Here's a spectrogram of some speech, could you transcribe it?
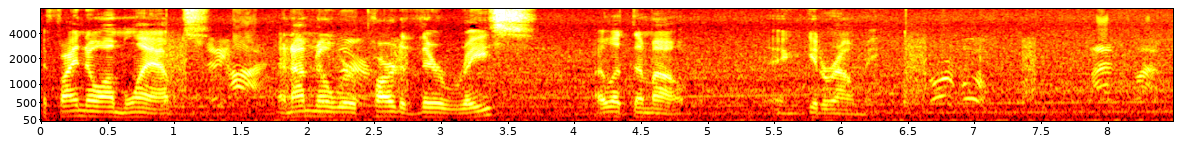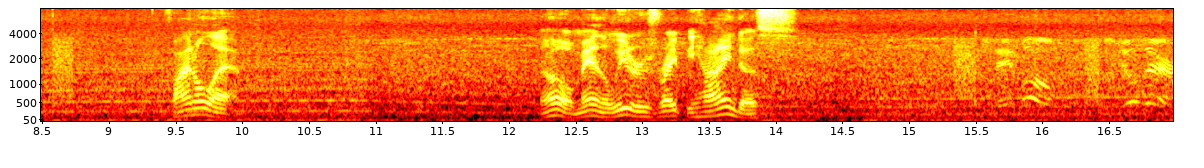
if I know I'm lapped and I'm nowhere part of their race, I let them out and get around me. Final lap. Oh man, the leader is right behind us. Stay low. Still there.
